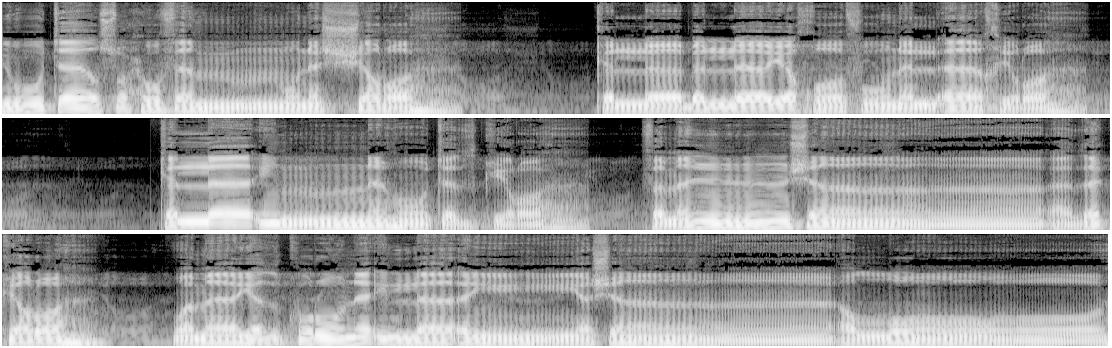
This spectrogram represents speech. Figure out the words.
يؤتى صحفا منشرة. كلا بل لا يخافون الآخرة. كلا انه تذكره فمن شاء ذكره وما يذكرون الا ان يشاء الله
